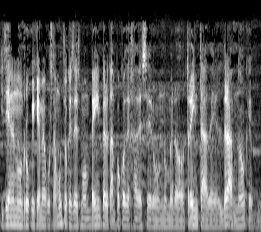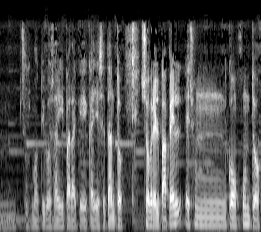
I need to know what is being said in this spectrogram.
Y tienen un rookie que me gusta mucho, que es Desmond Bain, pero tampoco deja de ser un número 30 del draft, ¿no? Que mm, sus motivos ahí para que cayese tanto. Sobre el papel, es un conjunto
